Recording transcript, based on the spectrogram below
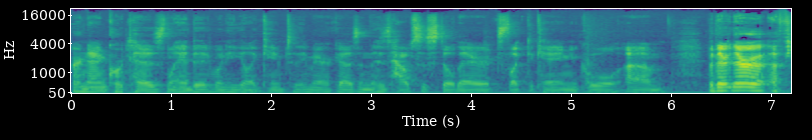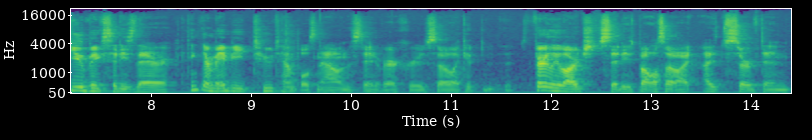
Hernan Cortez landed when he like came to the Americas, and his house is still there. It's like decaying and cool. Um, but there there are a few big cities there. I think there may be two temples now in the state of Veracruz. So like it, fairly large cities, but also I, I served in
